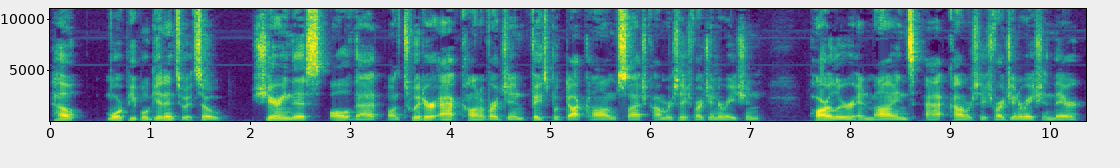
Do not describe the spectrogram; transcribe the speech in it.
help more people get into it. So sharing this, all of that on Twitter at Con of Our Gen, Facebook.com slash Conversation of Our Generation, Parler and Minds at Conversation of Our Generation there.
